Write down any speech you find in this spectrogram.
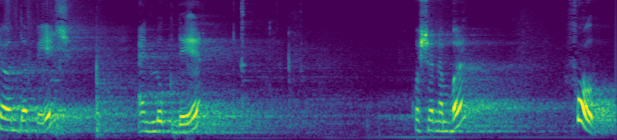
Turn the page and look there. Question number 4.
